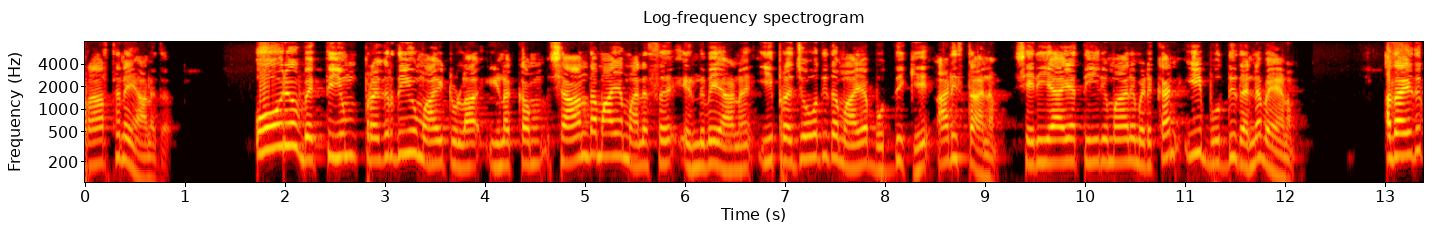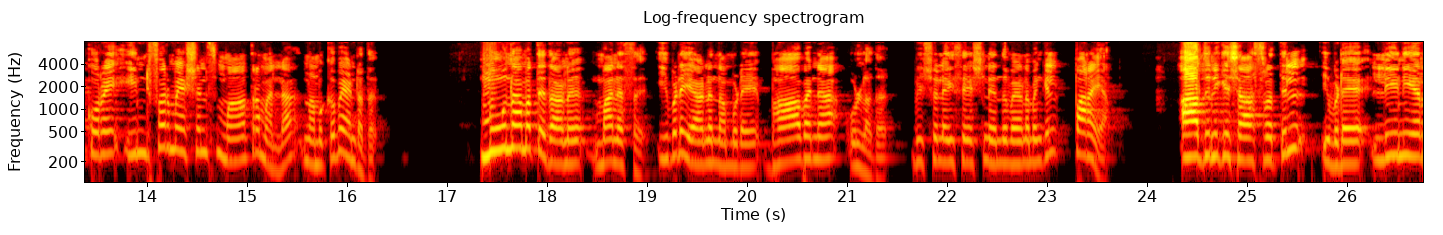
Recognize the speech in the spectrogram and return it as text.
പ്രാർത്ഥനയാണിത്. ഓരോ വ്യക്തിയും പ്രകൃതിയുമായിട്ടുള്ള ഇണക്കം ശാന്തമായ മനസ്സ് എന്നിവയാണ് ഈ പ്രചോദിതമായ ബുദ്ധിക്ക് അടിസ്ഥാനം. ശരിയായ തീരുമാനമെടുക്കാൻ ഈ ബുദ്ധി തന്നെ വേണം. അതായത് കുറേ ഇൻഫർമേഷൻസ് മാത്രമല്ല നമുക്ക് വേണ്ടത്. മൂന്നാമത്തേതാണ് മനസ്സ്. ഇവിടെയാണ് നമ്മുടെ ഭാവന ഉള്ളത്. വിഷ്വലൈസേഷൻ എന്ന് വേണമെങ്കിൽ പറയാം. ആധുനിക ശാസ്ത്രത്തിൽ ഇവിടെ ലീനിയർ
